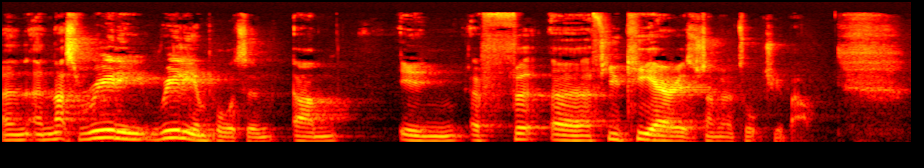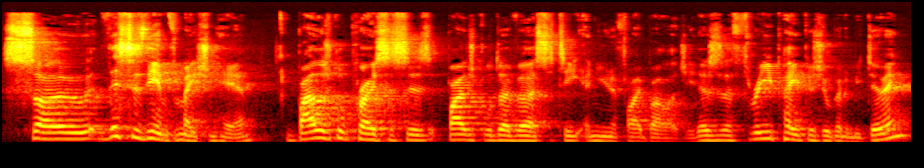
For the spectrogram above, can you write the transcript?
and, and that's really, really important um, in a, uh, a few key areas which I'm going to talk to you about. So this is the information here. Biological processes, biological diversity, and unified biology. Those are the three papers you're going to be doing.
